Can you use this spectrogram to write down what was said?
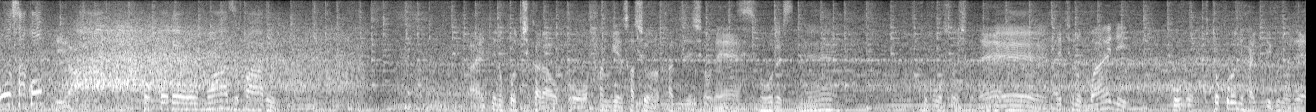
大迫ここで思わずファール相手のこう力をこう半減さすような感じですよね。そうですね。ここもそうですよね。え相手の前にこう懐に入っていくので、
